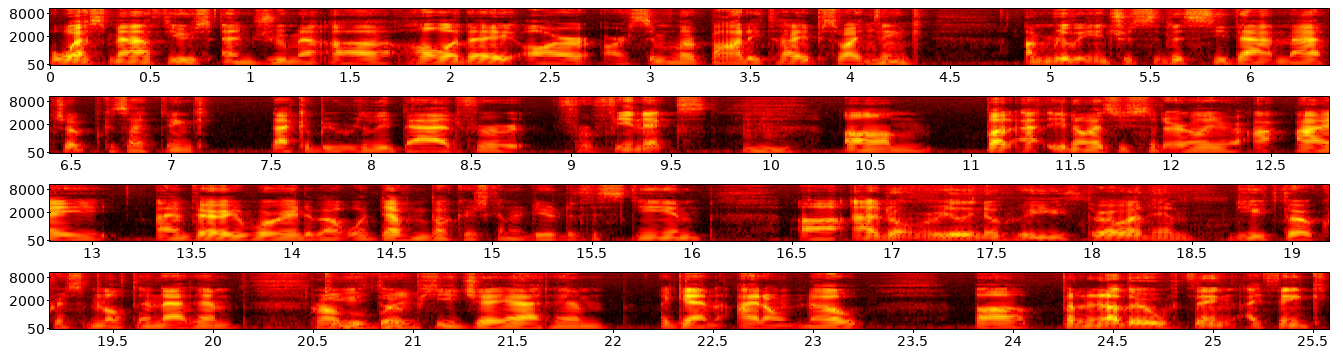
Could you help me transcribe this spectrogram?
Wes Matthews and Jrue Ma- uh, Holiday are are similar body types so I think I'm really interested to see that matchup because I think that could be really bad for for Phoenix. Um but uh, you know as you said earlier I I, I am very worried about what Devin Booker is going to do to this team. Uh, I don't really know who you throw at him. Do you throw Khris Middleton at him? Do you throw PJ at him? Again I don't know. Uh, but another thing I think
